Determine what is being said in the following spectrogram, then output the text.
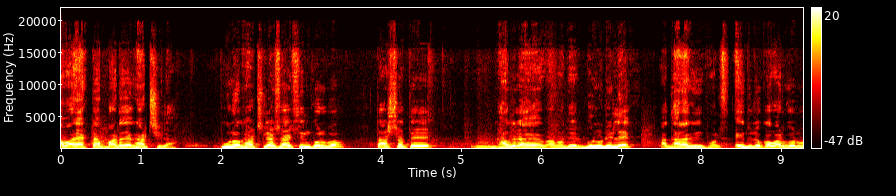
আবার একটা পার্ট আছে ঘাটশিলা, পুরো ঘাটশিলার সাইট সিন করব, তার সাথে ঘাগরা, আমাদের গরুডি লেক আর ধারাগিরি ফলস এই দুটো কভার করব,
